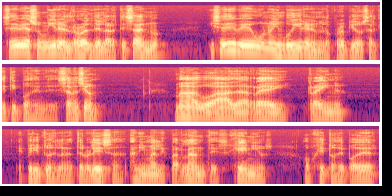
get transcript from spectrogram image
se debe asumir el rol del artesano y se debe uno imbuir en los propios arquetipos de sanación. Mago, hada, rey, reina espíritus de la naturaleza, animales parlantes, genios, objetos de poder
